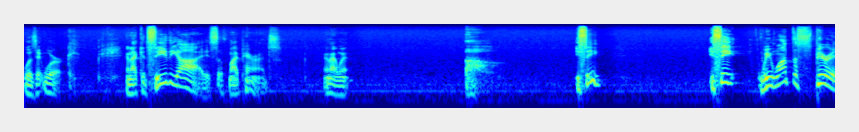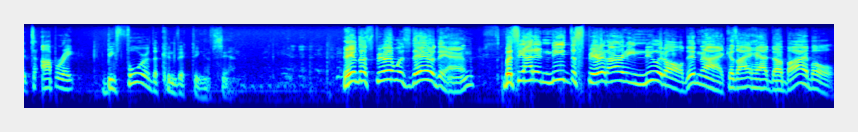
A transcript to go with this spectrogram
was at work. And I could see the eyes of my parents. And I went, oh. You see, you see, we want the Spirit to operate before the convicting of sin. the Spirit was there then, but see, I didn't need the Spirit. I already knew it all, didn't I? Because I had the Bible.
